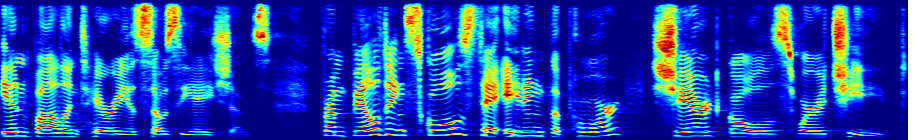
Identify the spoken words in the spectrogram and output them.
in voluntary associations. From building schools to aiding the poor, shared goals were achieved.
